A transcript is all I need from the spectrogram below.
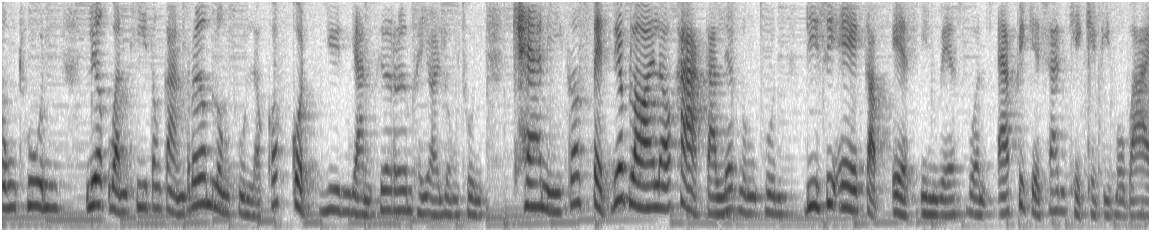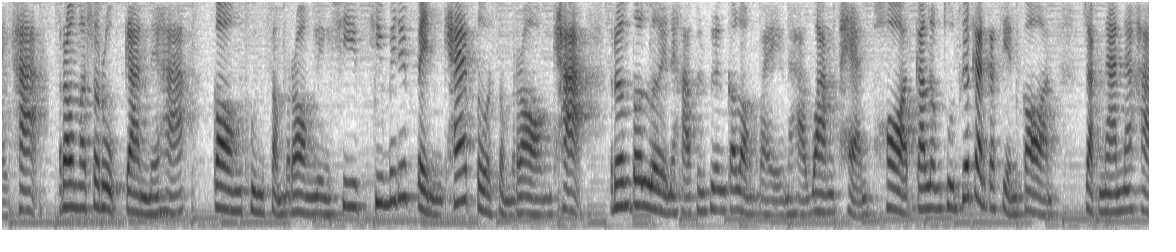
ลงทุน เลือกวันที่ต้องการเริ่มลงทุน แล้วก็กดยืนยันเพื่อเริ่มทยอยลงทุน แค่นี้ก็เสร็จเรียบร้อยแล้วค่ะ การเลือกลงทุน DCA กับ ACE Invest บนแอปพลิเคชัน KKP Mobile ค่ะ เรามาสรุปกันนะคะกองทุนสำรองเลี้ยงชีพที่ไม่ได้เป็นแค่ตัวสำรองค่ะ เริ่มต้นเลยนะคะ เพื่อนๆก็ลองไปนะคะ วางแผนพอร์ตการลงทุนเพื่อการเกษียณก่อน จากนั้นนะคะ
